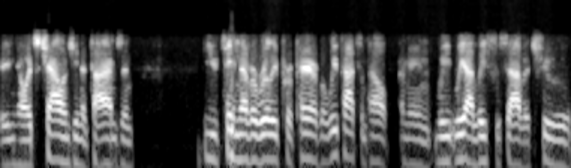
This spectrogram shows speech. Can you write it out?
you know, it's challenging at times, and you can never really prepare. But we've had some help. I mean, we we had Lisa Savage, who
